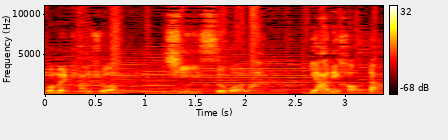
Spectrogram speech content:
我们常说，气死我了，压力好大，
